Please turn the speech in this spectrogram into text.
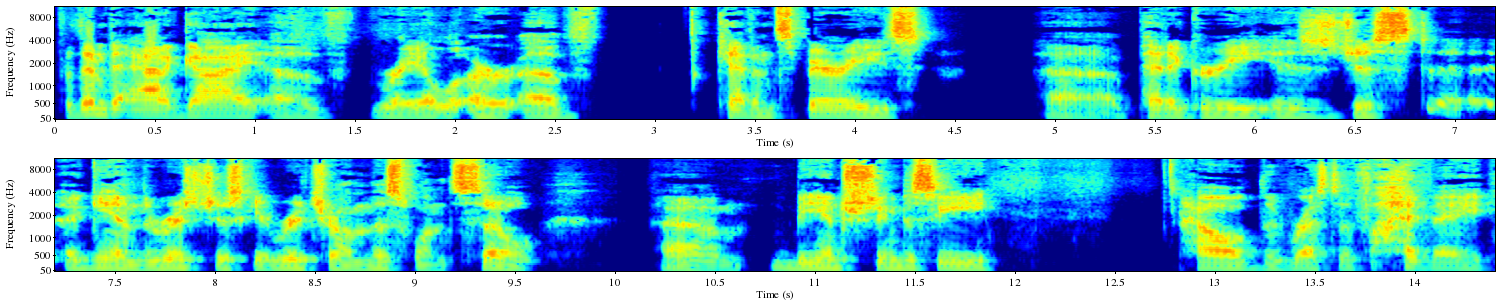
for them to add a guy of Rail or of Kevin Sperry's uh, pedigree is just uh, again the rich just get richer on this one. So um, be interesting to see how the rest of 5A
